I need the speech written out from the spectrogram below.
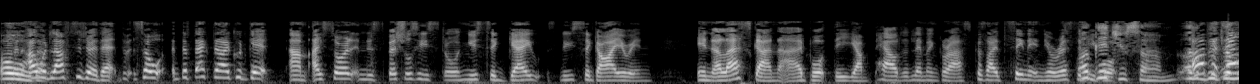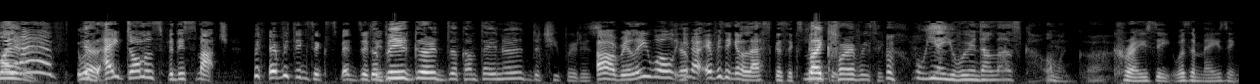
Oh, But I would love to do that. So the fact that I could get, um, I saw it in the specialty store, New Sagaya, New Sagaya in in Alaska, and I bought the um, powdered lemongrass because I'd seen it in your recipe. I'll get book. you some. Oh, That'll be but now I have. It was Yeah. eight dollars for this much, but everything's expensive. The bigger the container, the cheaper it is. Oh, really? Well, you know, everything in Alaska's expensive. like for everything. oh yeah, you were in Alaska. Oh my god. crazy. It was amazing.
